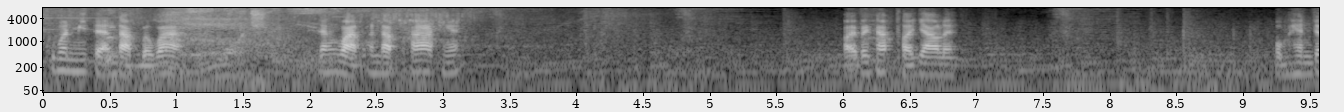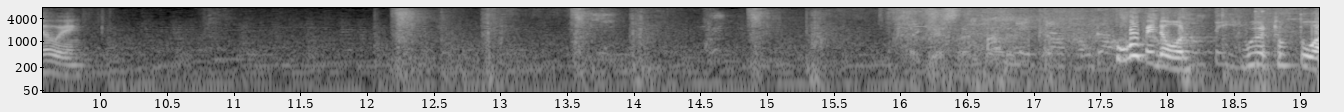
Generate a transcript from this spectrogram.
คือมันมีแต่อันดับแบบว่า Watching you. จังหวัดอันดับภาคเงี้ย ถอยไปครับ ถอยยาวเลย ผมแฮนเดิลเองโอ้ยไม่โดนมืดทุกตัว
